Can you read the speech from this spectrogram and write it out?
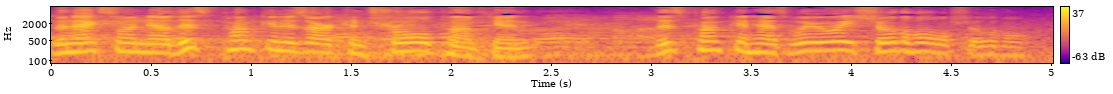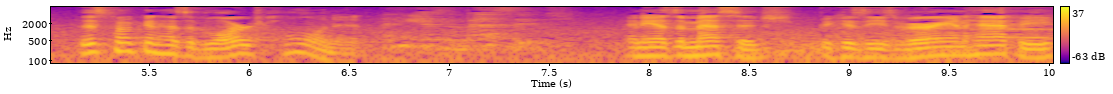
the next one. Now, this pumpkin is our control pumpkin. This pumpkin has, wait, wait, wait, show the hole, show the hole. This pumpkin has a large hole in it. And he has a message. And he has a message because he's very unhappy.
